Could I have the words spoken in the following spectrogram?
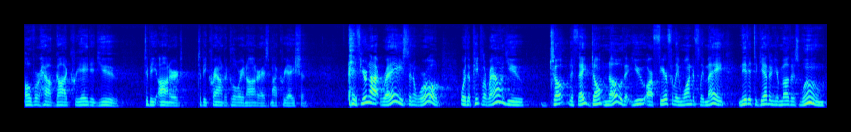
over how God created you to be honored, to be crowned with glory and honor as my creation. If you're not raised in a world where the people around you don't, if they don't know that you are fearfully, wonderfully made, knitted together in your mother's womb,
